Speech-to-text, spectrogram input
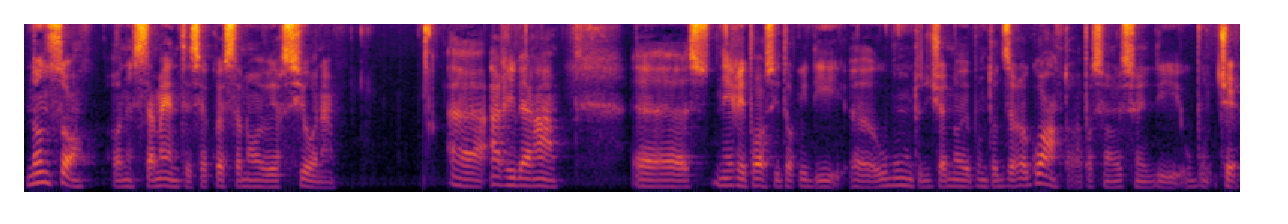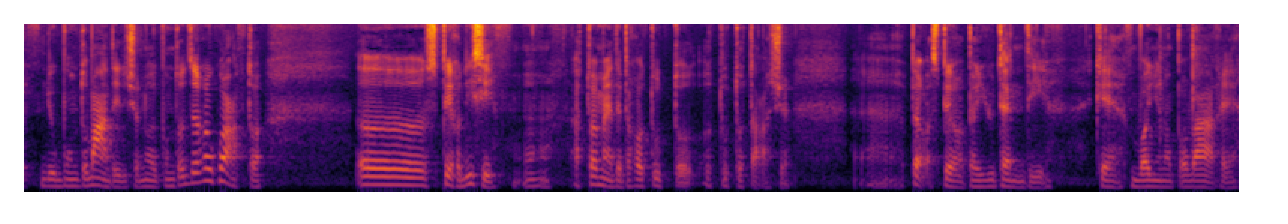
Non so onestamente se questa nuova versione eh, arriverà eh, nei repository di eh, Ubuntu 19.04, la prossima versione di Ubuntu, cioè, di Ubuntu Mate 19.04. Uh, spero di sì, uh, attualmente però tutto, tutto tace, uh, però spero per gli utenti che vogliono provare,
